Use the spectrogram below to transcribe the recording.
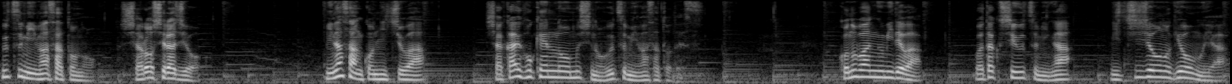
宇見正人のシャロシラジオ。皆さんこんにちは。社会保険労務士の宇見正人です。この番組では私宇見が日常の業務や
